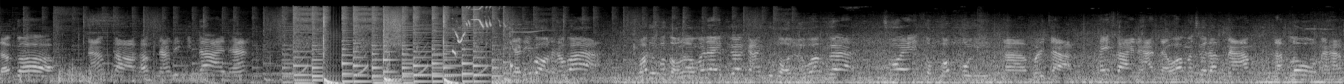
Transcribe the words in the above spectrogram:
แล้วก็น้ำเปล่าครับน้ำที่กินได้นะฮะอย่างที่บอกนะครับว่าวัตถุประสงค์เราไม่ได้เพื่อการกุศลหรือว่าเพื่อช่วยสมทบทุนบริจาคให้ใครนะฮะแต่ว่ามาช่วยรักน้ำรักโลกนะครับ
